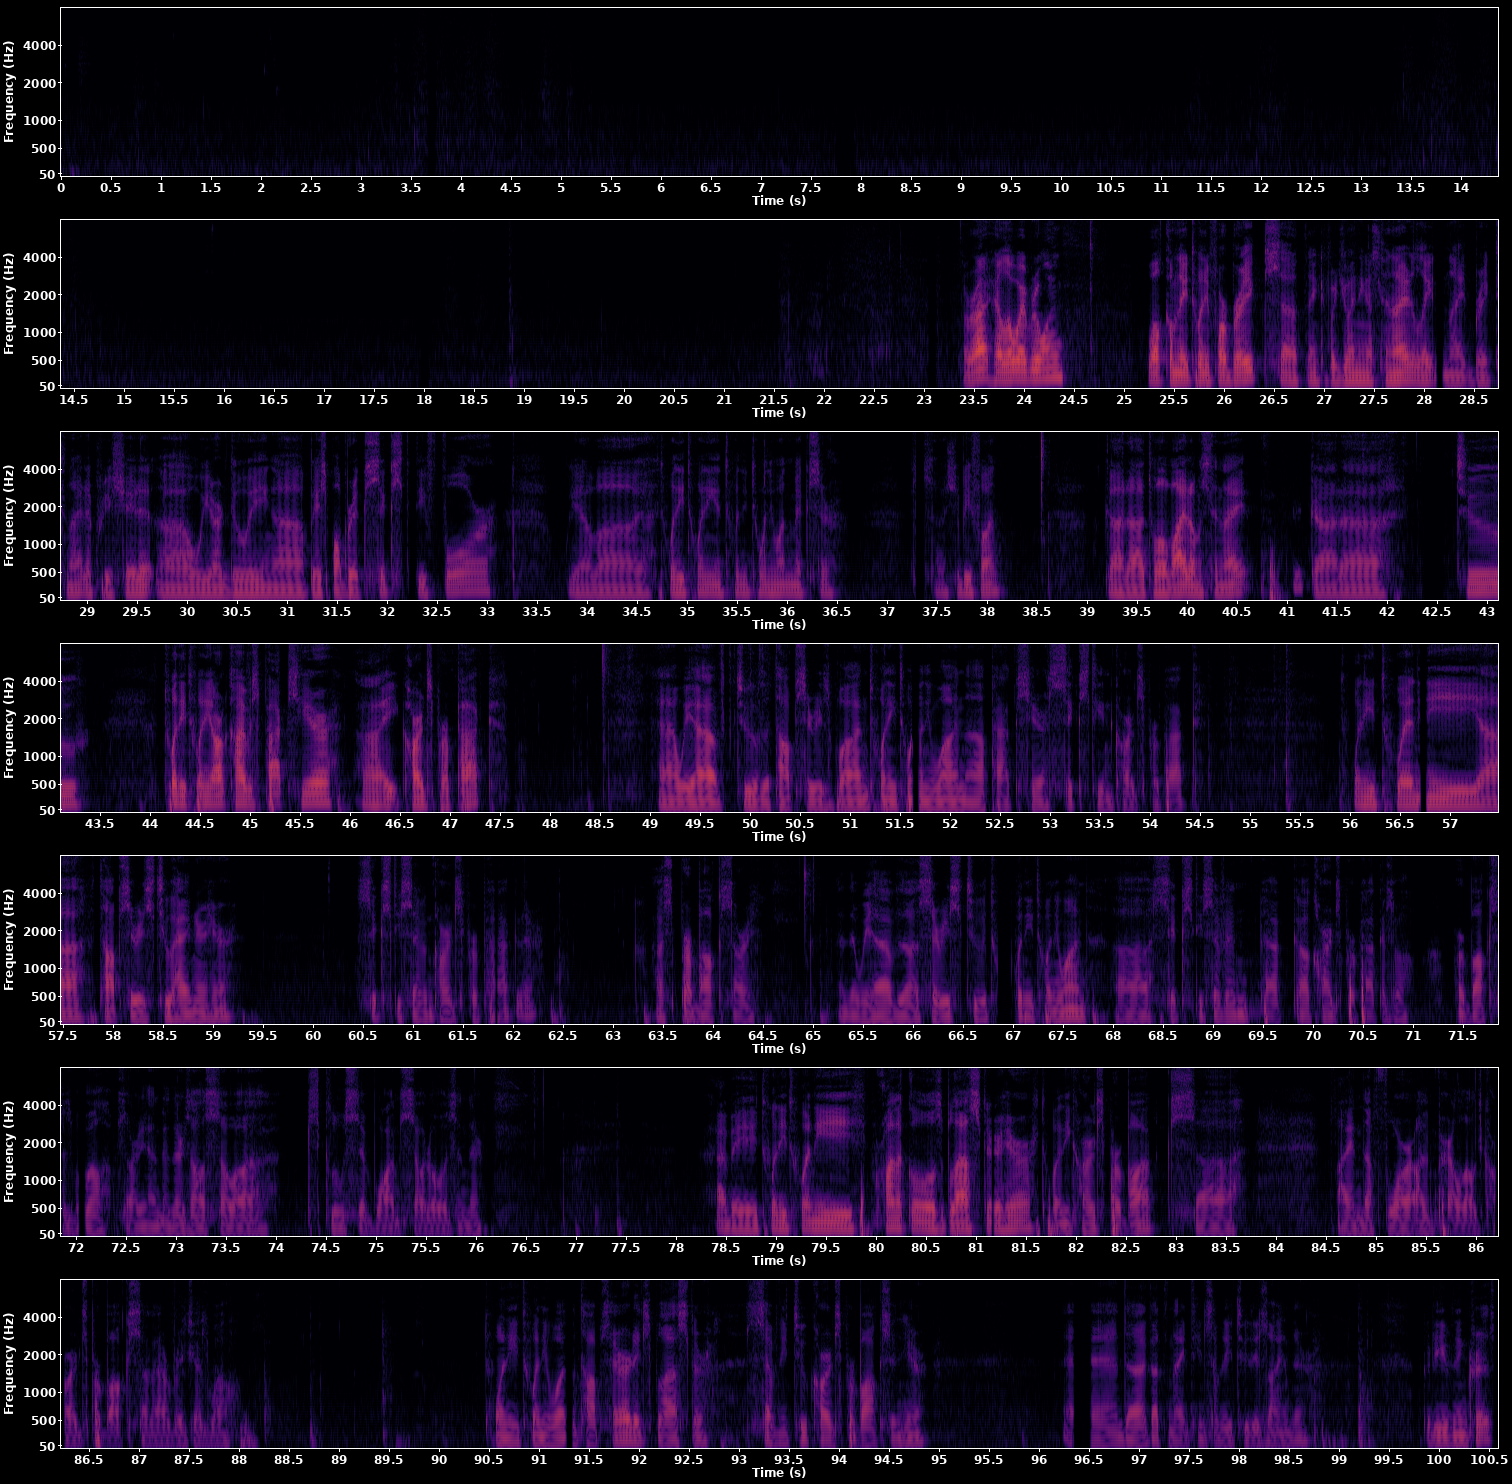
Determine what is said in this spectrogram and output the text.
All right, hello everyone. Welcome to 824 Breaks. Uh, thank you for joining us tonight, late night break tonight. I appreciate it. Uh, we are doing uh, Baseball Break 64. We have a 2020 and 2021 mixer, so it should be fun. Got uh, 12 items tonight. Got uh, two 2020 archives packs here, uh, eight cards per pack. Uh, we have two of the Topps series one 2021 uh, packs here, 16 cards per pack. 2020 uh, Topps series two hanger here, 67 cards per pack there. That's per box, sorry. And then we have the series two 2021, uh, 67 pack uh, cards per pack as well, per box as well. Sorry, and then there's also a exclusive one, Juan Soto's in there I have a 2020 Chronicles Blaster here, 20 cards per box. Uh, find the four unparalleled cards per box on average as well. 2021 Topps Heritage Blaster, 72 cards per box in here. And uh, got the 1972 design there. Good evening, Chris.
